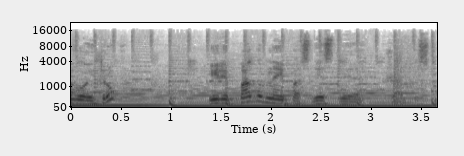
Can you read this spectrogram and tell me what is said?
живой труп или пагубные последствия жадности.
